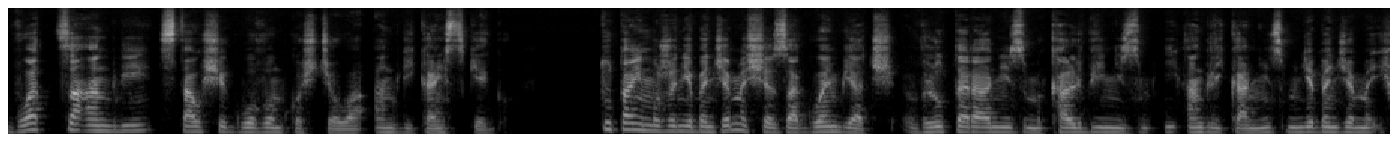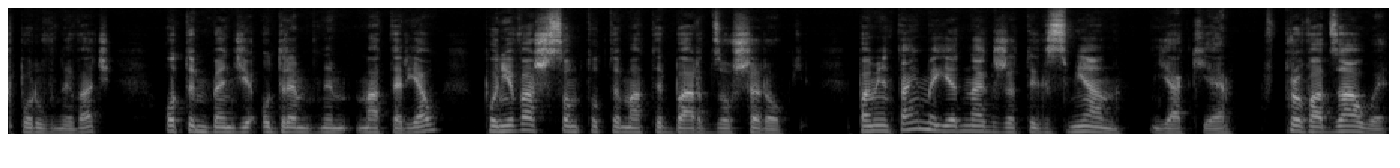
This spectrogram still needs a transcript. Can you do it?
Władca Anglii stał się głową kościoła anglikańskiego. Tutaj może nie będziemy się zagłębiać w luteranizm, kalwinizm i anglikanizm, nie będziemy ich porównywać. O tym będzie odrębny materiał, ponieważ są to tematy bardzo szerokie. Pamiętajmy jednak, że tych zmian, jakie wprowadzały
